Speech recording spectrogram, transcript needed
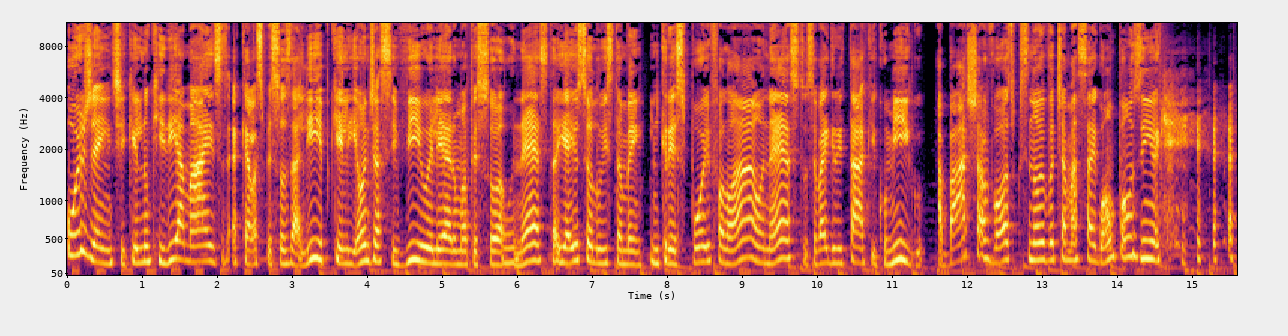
urgente, que ele não queria mais aquelas pessoas ali, porque ele, onde já se viu, ele era uma pessoa honesta. E aí o seu Luiz também encrespou e falou: Ah, honesto, você vai gritar aqui comigo? Abaixa a voz, porque senão eu vou te amassar igual um pãozinho aqui.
